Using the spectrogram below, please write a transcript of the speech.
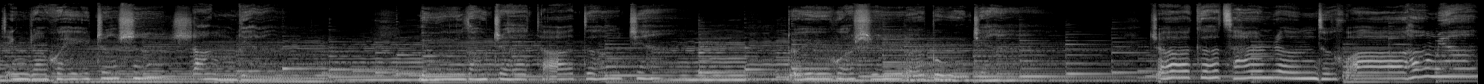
竟然会真实上演。你搂着他的肩，对我视而不见。这个残忍的画面，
